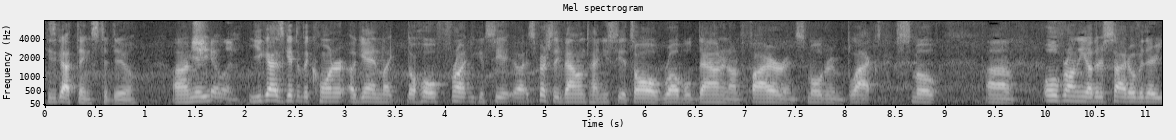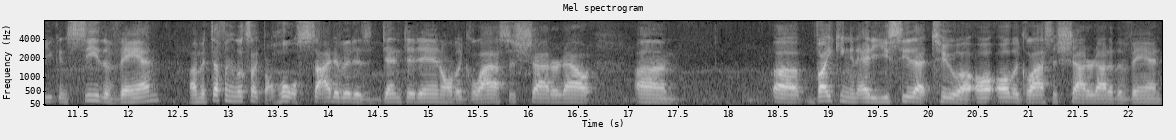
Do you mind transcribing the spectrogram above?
He's got things to do. Um, yeah, you, Chilling. you guys get to the corner again, like the whole front. You can see, it, uh, especially Valentine. You see it's all rubbled down and on fire and smoldering black smoke. Um, over on the other side, over there, you can see the van. Um, it definitely looks like the whole side of it is dented in. All the glass is shattered out. Um, uh, Viking and Eddie, you see that too. Uh, all, all the glass is shattered out of the van.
